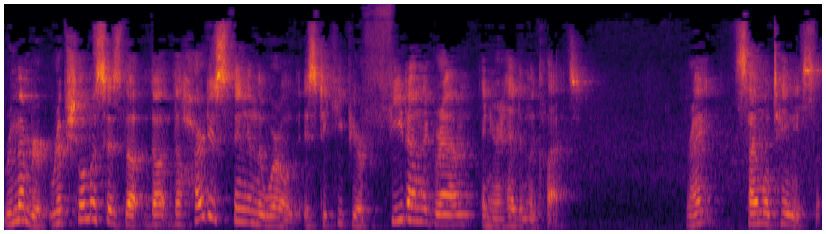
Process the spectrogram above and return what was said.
remember, Reb Shlomo says the, the, the hardest thing in the world is to keep your feet on the ground and your head in the clouds, right? Simultaneously.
